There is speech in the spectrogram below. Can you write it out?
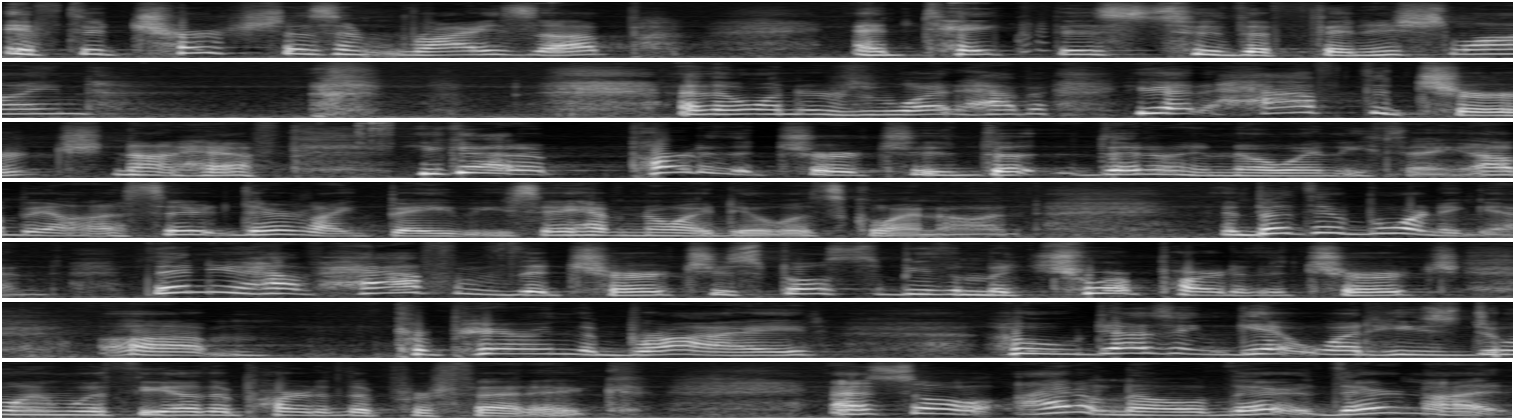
If the church doesn't rise up and take this to the finish line, and then wonders what happened. You got half the church, not half. You got a part of the church who they don't even know anything. I'll be honest, they're, they're like babies. They have no idea what's going on, but they're born again. Then you have half of the church who's supposed to be the mature part of the church, um, preparing the bride, who doesn't get what he's doing with the other part of the prophetic. And so I don't know. They're they're not.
